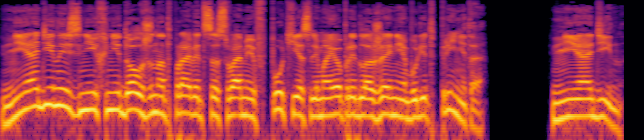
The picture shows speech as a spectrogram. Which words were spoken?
Ни один из них не должен отправиться с вами в путь, если мое предложение будет принято. Ни один.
